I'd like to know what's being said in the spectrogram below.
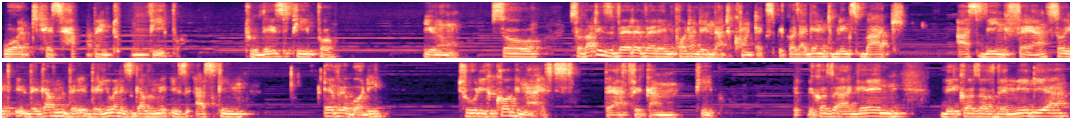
what has happened to people, to these people, you know. So so that is very, very important in that context because again it brings back us being fair. So it, the government the, the UN is government is asking everybody to recognize the African people. Because again, because of the media,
